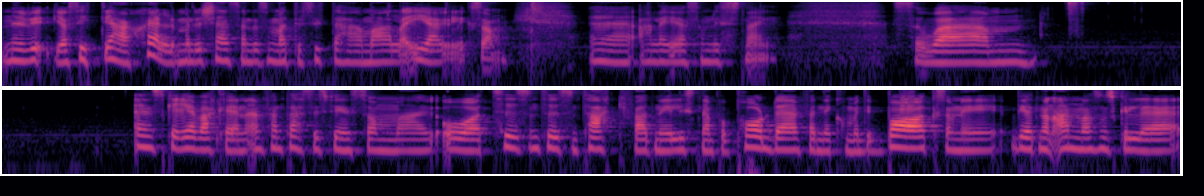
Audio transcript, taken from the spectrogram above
Nu, jag sitter ju här själv, men det känns ändå som att jag sitter här med alla er liksom. Eh, alla er som lyssnar. Så um, önskar er verkligen en fantastiskt fin sommar och tusen tusen tack för att ni lyssnar på podden, för att ni kommer tillbaka. Om ni vet någon annan som skulle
